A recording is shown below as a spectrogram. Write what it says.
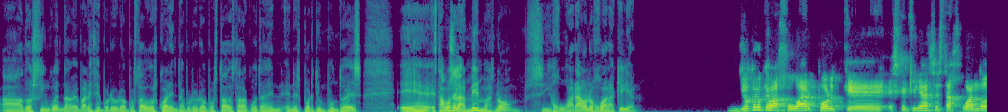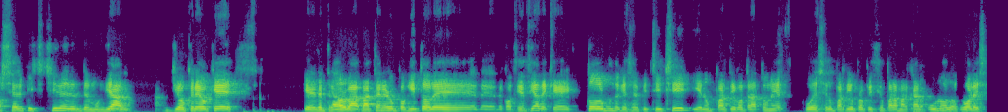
a 2.50, me parece, por euro apostado, 2.40 por euro apostado, está la cuota en, en Sporting.es. Eh, estamos en las mismas, ¿no? Si jugará o no jugará Kylian. Yo creo que va a jugar porque es que Kylian se está jugando ser pichichi del Mundial yo creo que, el entrenador va, a tener un poquito de, conciencia de que todo el mundo quiere ser Pichichi y en un partido contra Túnez puede ser un partido propicio para marcar uno o dos goles.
